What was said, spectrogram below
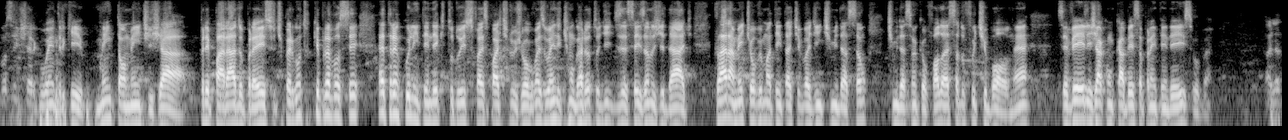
Você enxerga o Hendrick mentalmente já preparado para isso? Te pergunto porque para você é tranquilo entender que tudo isso faz parte do jogo, mas o Hendrick é um garoto de 16 anos de idade. Claramente houve uma tentativa de intimidação, intimidação que eu falo, essa do futebol, né? Você vê ele já com cabeça para entender isso, Uber? Olha,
